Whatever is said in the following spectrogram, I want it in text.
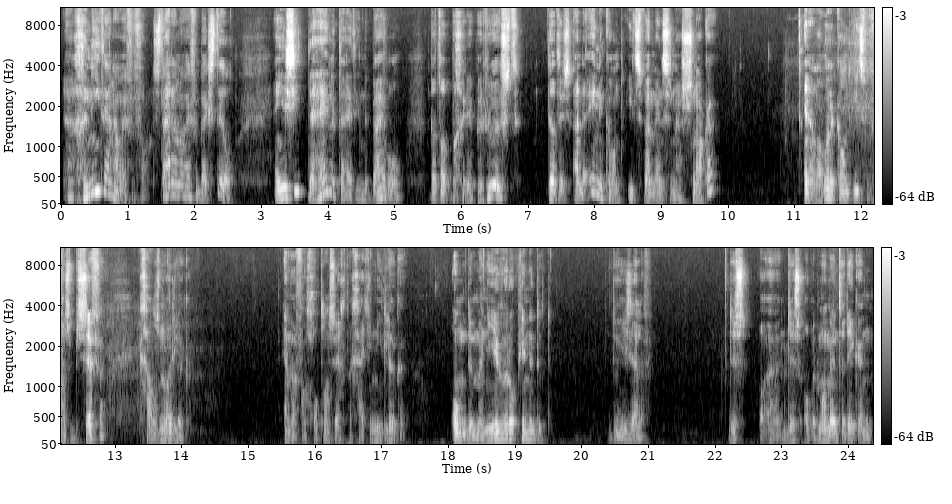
eh, geniet daar nou even van. Sta daar nou even bij stil. En je ziet de hele tijd in de Bijbel dat dat begrip rust, dat is aan de ene kant iets waar mensen naar snakken. En aan de andere kant iets waarvan ze beseffen, gaat ons nooit lukken. En waarvan God dan zegt, dat gaat je niet lukken, om de manier waarop je het doet. Doe jezelf. Dus, eh, dus op het moment dat ik een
